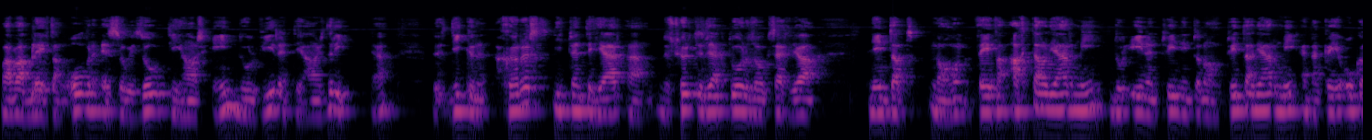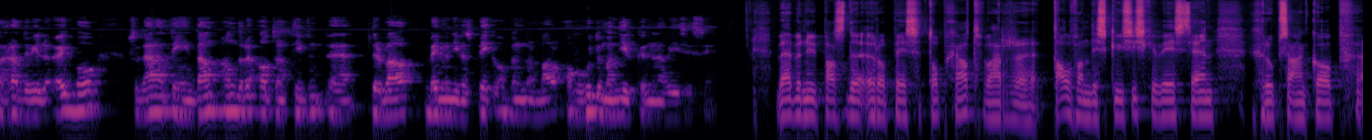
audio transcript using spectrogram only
Maar wat blijft dan over is sowieso Tihange 1, doel 4 en Tihange 3. Ja? Dus die kunnen gerust die 20 jaar aan. De scheurtjesreactoren zou ik zeggen, ja, neemt dat nog een vijf à achttal jaar mee. Door 1 en 2 neemt er nog een tweetal jaar mee. En dan kun je ook een graduele uitbouw, zodat tegen dan andere alternatieven uh, er wel, bij manier van spreken, op een normaal of goede manier kunnen aanwezig zijn. We hebben nu pas de Europese top gehad, waar uh, tal van discussies geweest zijn. Groepsaankoop, uh,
